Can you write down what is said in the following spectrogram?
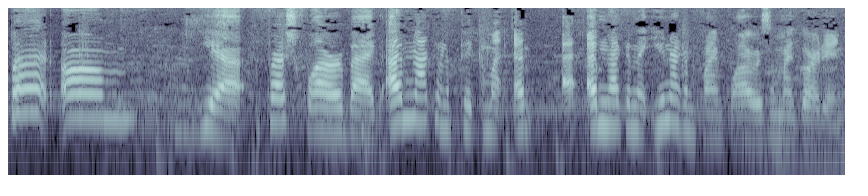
But, um, yeah, fresh flower bag. I'm not gonna pick my. I'm, I'm not gonna. You're not gonna find flowers in my garden.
